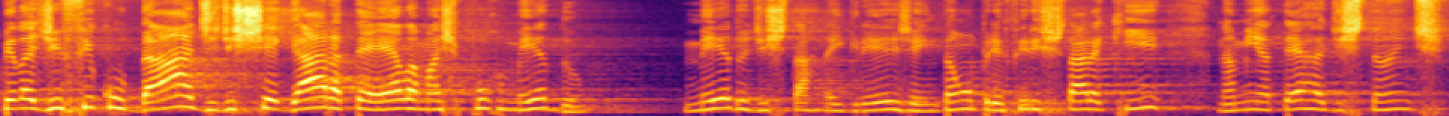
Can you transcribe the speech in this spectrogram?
pela dificuldade de chegar até ela, mas por medo. Medo de estar na igreja, então eu prefiro estar aqui na minha terra distante.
